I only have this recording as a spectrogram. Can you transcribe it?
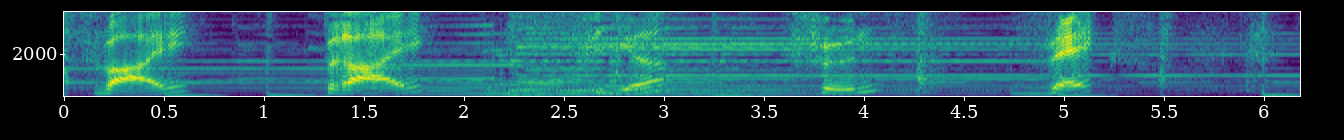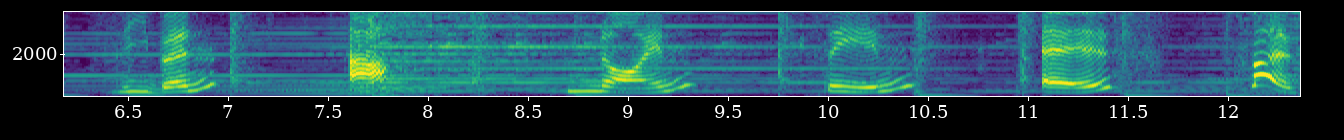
zwei, drei, vier, fünf, sechs, Sieben, acht, neun, zehn, elf, zwölf.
